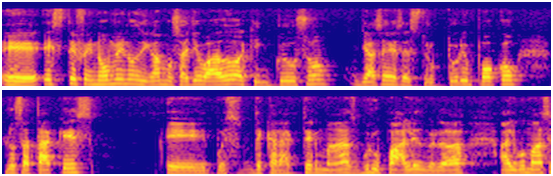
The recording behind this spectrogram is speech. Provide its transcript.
eh, este fenómeno digamos ha llevado a que incluso ya se desestructure un poco los ataques eh, pues de carácter más grupales, ¿verdad? Algo más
